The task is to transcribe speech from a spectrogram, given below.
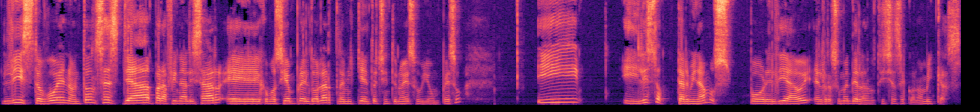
Listo, bueno, entonces ya para finalizar, eh, como siempre, el dólar 3.589 subió un peso. Y, y listo, terminamos por el día de hoy el resumen de las noticias económicas.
